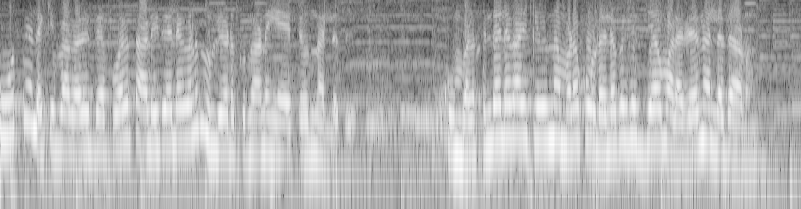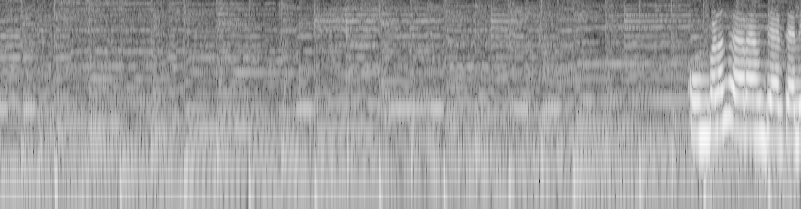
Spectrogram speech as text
മൂത്ത ഇലയ്ക്ക് പകരം ഇതേപോലെ തളിരിലകൾ നുള്ളിയെടുക്കുന്നതാണ് ഏറ്റവും നല്ലത്. കുമ്പളത്തിന്റെ ഇല കഴിക്കുന്നത് നമ്മുടെ കുടലൊക്കെ ശുദ്ധിയാകാൻ വളരെ നല്ലതാണ്. കുമ്പളം കയറാൻ വിചാരിച്ചാൽ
